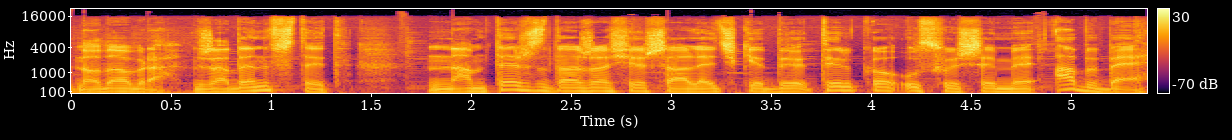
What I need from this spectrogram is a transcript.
no dobra, żaden wstyd. Nam też zdarza się szaleć, kiedy tylko usłyszymy Abbe.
